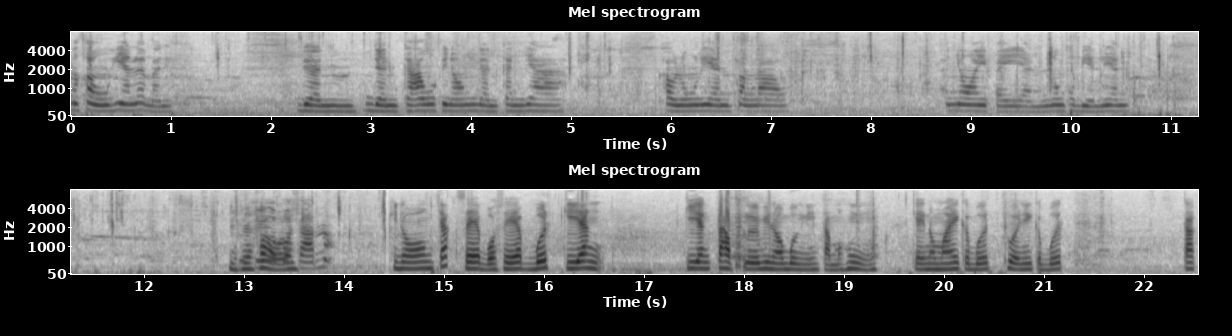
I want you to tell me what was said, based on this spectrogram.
มาเข้าโรงเรียนแล้วบัดนี้ เดือนเดือนเก้าพี่น้องเดือนกันยา เข้าโรงเรียนฝั่งลาวทยอยไปอันลงทะเบียนเรียนอยู่พี่ที่เขากับปสามเนาะพี่น้องจักแซบบ่แซบเบิดเกลียง เกลียงตับเลยพี่น้องเบิ่งนี่ตำมะหุงแกงหน่อไม้กับเบิดถ้วยนี้กับเบิด ตัก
